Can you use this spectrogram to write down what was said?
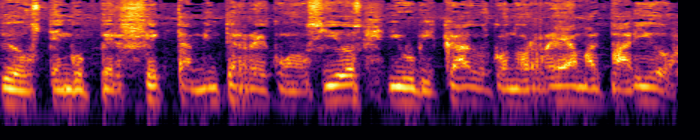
los tengo perfectamente reconocidos y ubicados con rea mal parido.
